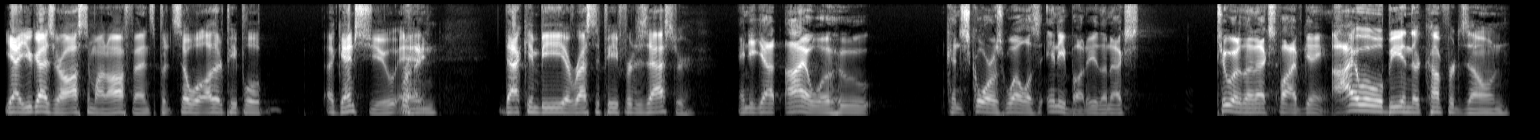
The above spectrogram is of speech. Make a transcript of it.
yeah, you guys are awesome on offense, but so will other people against you. And Right. that can be a recipe for disaster. And you got Iowa who can score as well as anybody the next two of the next five games. Iowa will be in their comfort zone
